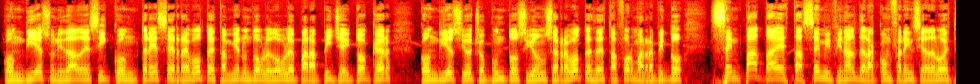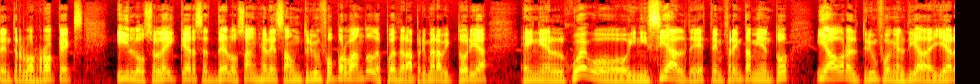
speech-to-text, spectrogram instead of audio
con 10 unidades y con 13 rebotes. También un doble doble para PJ Tucker con 18 puntos y 11 rebotes. De esta forma, repito, se empata esta semifinal de la conferencia del oeste entre los Rockets y los Lakers de Los Ángeles a un triunfo por bando después de la primera victoria en el juego inicial de este enfrentamiento y ahora el triunfo en el día de ayer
